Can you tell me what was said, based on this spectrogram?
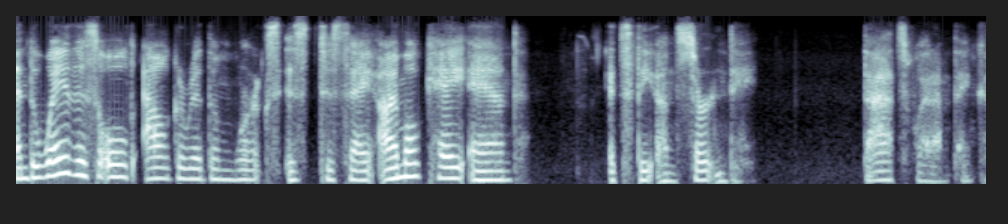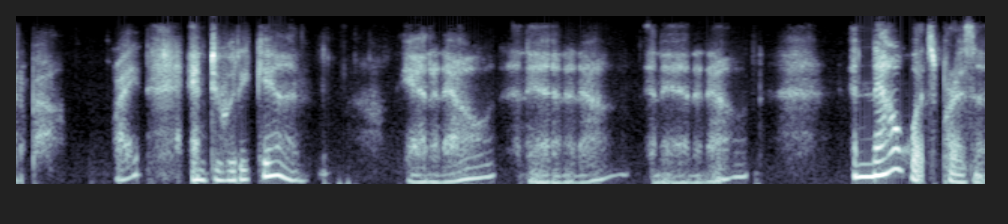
and the way this old algorithm works is to say, I'm okay, and it's the uncertainty. That's what I'm thinking about, right? And do it again. In and out, and in and out, and in and out. And now what's present?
